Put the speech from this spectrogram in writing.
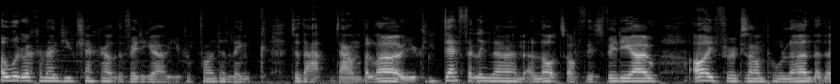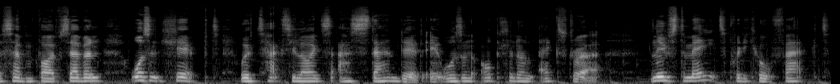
I would recommend you check out the video, you can find a link to that down below. You can definitely learn a lot of this video. I for example learned that the 757 wasn't shipped with taxi lights as standard, it was an optional extra. News to me, it's a pretty cool fact.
